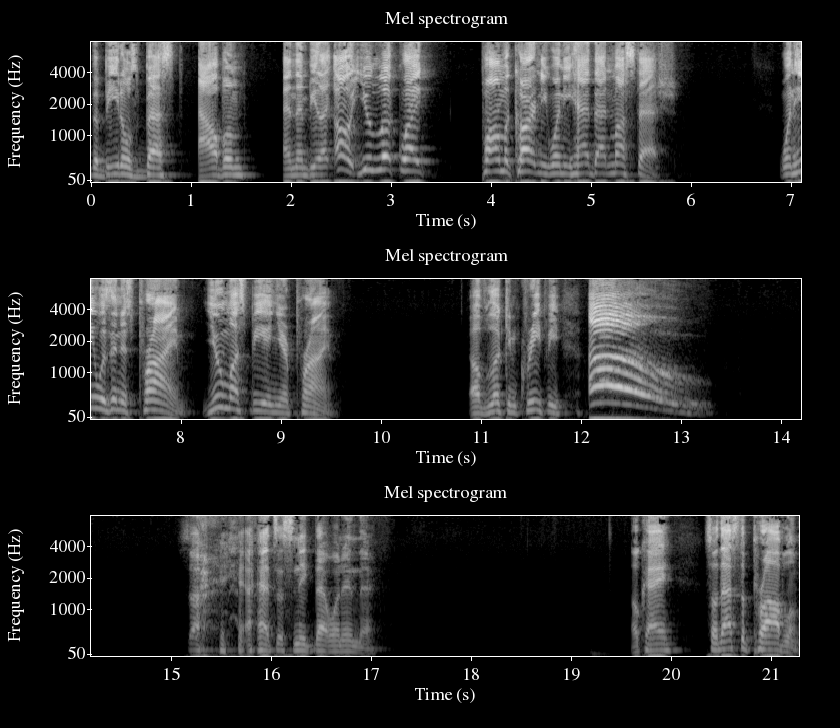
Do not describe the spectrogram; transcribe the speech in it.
the Beatles' best album and then be like, "Oh, you look like Paul McCartney when he had that mustache. When he was in his prime. You must be in your prime of looking creepy. Oh! Sorry, I had to sneak that one in there. Okay? So that's the problem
